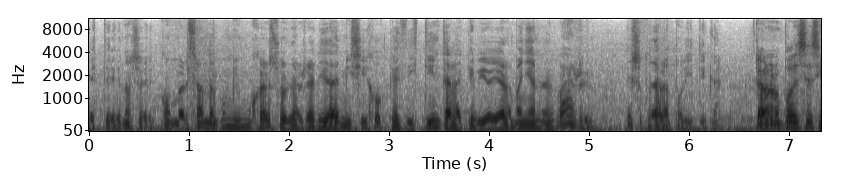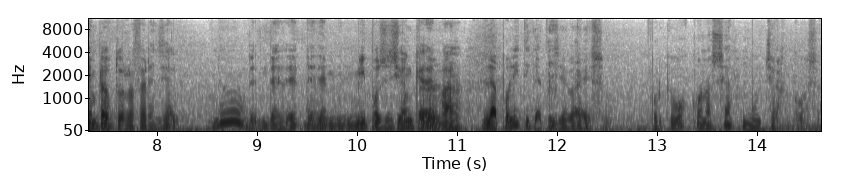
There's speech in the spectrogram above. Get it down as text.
este, no sé, conversando con mi mujer sobre la realidad de mis hijos que es distinta a la que vi hoy a la mañana en el barrio. Eso te da la política. Claro, no puede ser siempre autorreferencial. No. desde, desde mi posición, que además... La política te lleva a eso, porque vos conocés muchas cosas.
